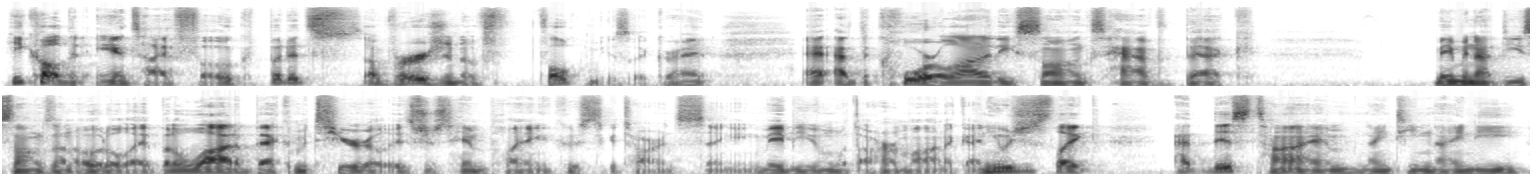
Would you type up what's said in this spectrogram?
He called it anti-folk, but it's a version of folk music, right? At, at the core, a lot of these songs have Beck maybe not these songs on Odelay, but a lot of Beck material is just him playing acoustic guitar and singing, maybe even with a harmonica. And he was just like, at this time, 1990,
